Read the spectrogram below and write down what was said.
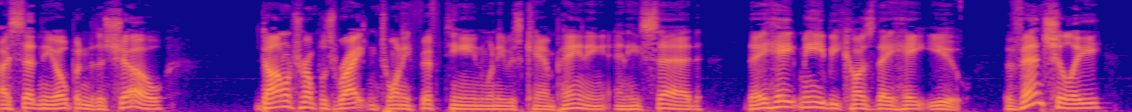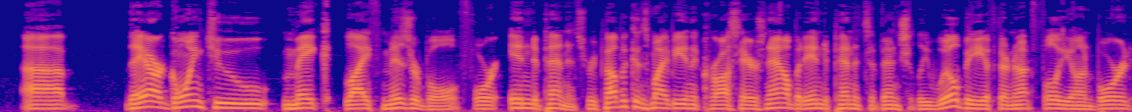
I said in the open to the show, Donald Trump was right in 2015 when he was campaigning, and he said, they hate me because they hate you. Eventually, uh, they are going to make life miserable for independents. Republicans might be in the crosshairs now, but independents eventually will be if they're not fully on board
